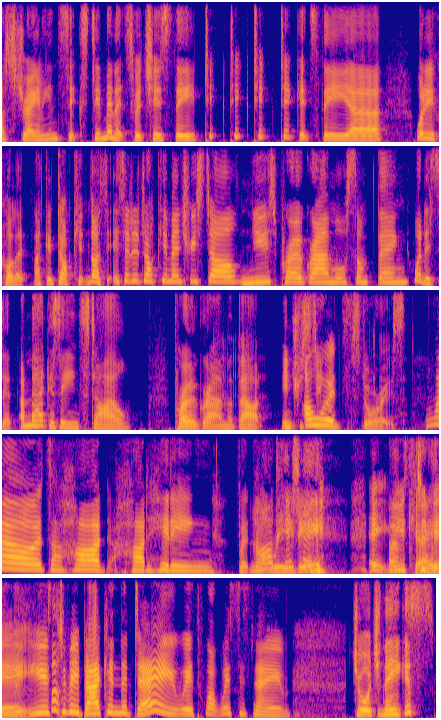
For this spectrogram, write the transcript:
Australian 60 Minutes, which is the tick, tick, tick, tick. It's the, uh, what do you call it? Like a docu, no, is it a documentary style news program or something? What is it? A magazine style program about interesting Oh, stories. well, it's a hard, hard hitting, but not Hard really. hitting. It used to be. It used to be back in the day with what was his name? George Negus,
